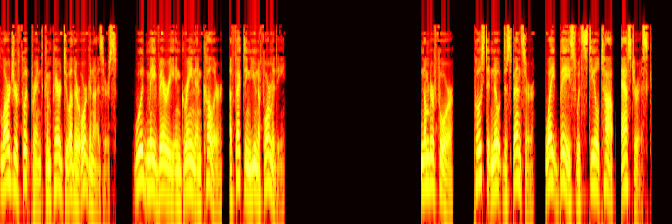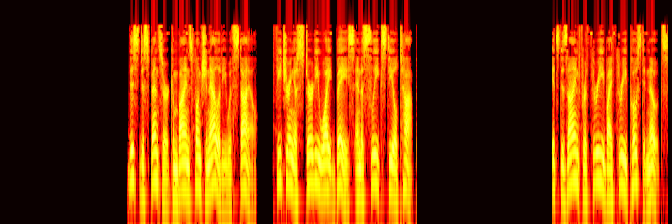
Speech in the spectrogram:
Larger footprint compared to other organizers. Wood may vary in grain and color, affecting uniformity. Number 4. Post-it note dispenser, White base with steel top, asterisk. This dispenser combines functionality with style, featuring a sturdy white base and a sleek steel top. It's designed for 3x3 post-it notes,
